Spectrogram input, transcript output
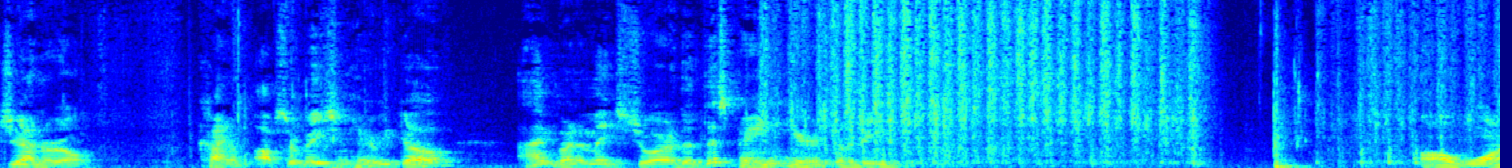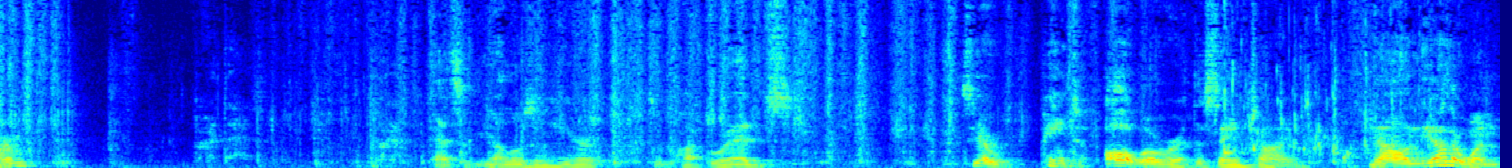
general kind of observation. Here we go. I'm going to make sure that this painting here is going to be all warm Look at that. Add some yellows in here, some hot reds. See, I paint all over at the same time. Now on the other one,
